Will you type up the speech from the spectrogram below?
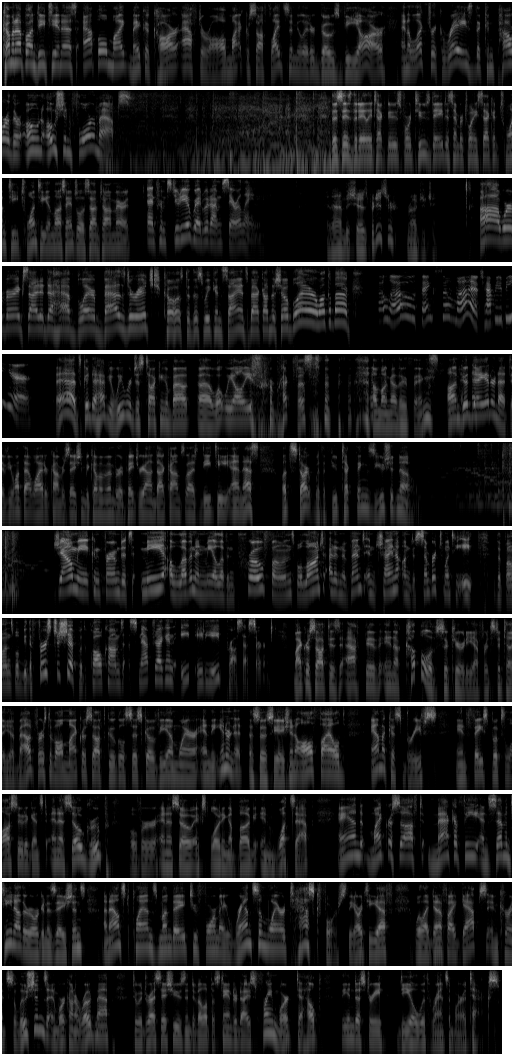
Coming up on DTNS, Apple might make a car after all. Microsoft Flight Simulator goes VR, and electric rays that can power their own ocean floor maps. This is the Daily Tech News for Tuesday, December 22nd, 2020 in Los Angeles. I'm Tom Merritt. And from Studio Redwood, I'm Sarah Lane. And I'm the show's producer, Roger Chang. Ah, we're very excited to have Blair Bazdarich, co-host of This Week in Science, back on the show. Blair, welcome back. Hello, thanks so much. Happy to be here. Yeah, it's good to have you. We were just talking about uh, what we all eat for breakfast, among other things, on Good Day Internet. If you want that wider conversation, become a member at patreon.com slash DTNS. Let's start with a few tech things you should know. Xiaomi confirmed its Mi 11 and Mi 11 Pro phones will launch at an event in China on December 28th. The phones will be the first to ship with Qualcomm's Snapdragon 888 processor. Microsoft is active in a couple of security efforts to tell you about. First of all, Microsoft, Google, Cisco, VMware, and the Internet Association all filed amicus briefs in Facebook's lawsuit against NSO Group over NSO exploiting a bug in WhatsApp. And Microsoft, McAfee, and 17 other organizations announced plans Monday to form a ransomware task force. The RTF will identify gaps in current solutions and work on a roadmap to address issues and develop a standardized framework to help the industry deal with ransomware attacks.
